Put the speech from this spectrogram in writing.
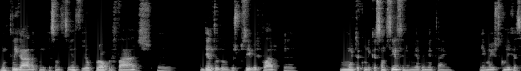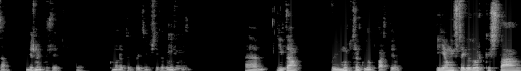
muito ligado à comunicação de ciência e ele próprio faz, eh, dentro do, dos possíveis, claro, eh, muita comunicação de ciência, nomeadamente em, em meios de comunicação, mesmo em projetos, eh, como a Noite Europeia de Investigadores. Uhum. Um, então, foi muito tranquilo de parte dele. E é um investigador que está,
